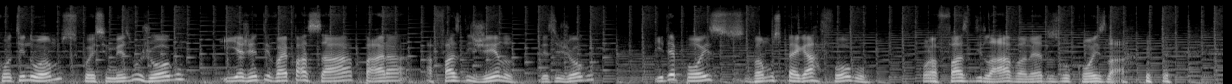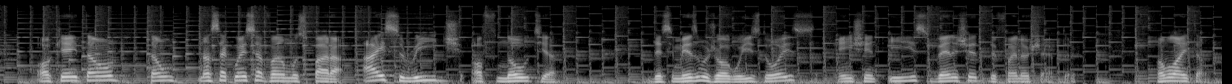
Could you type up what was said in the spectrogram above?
continuamos com esse mesmo jogo e a gente vai passar para a fase de gelo desse jogo e depois vamos pegar fogo com a fase de lava, né, dos vulcões lá. ok, então, então na sequência vamos para Ice Ridge of Notia desse mesmo jogo Is 2, Ancient Is Vanished the Final Chapter. Vamos lá então.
